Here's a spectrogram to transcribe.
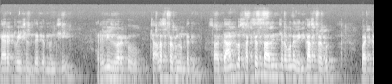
క్యారెక్టరేషన్స్ దగ్గర నుంచి రిలీజ్ వరకు చాలా స్ట్రగుల్ ఉంటుంది. సో దాంట్లో సక్సెస్ సాధించడం అనేది ఇంకా స్ట్రగుల్ బట్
